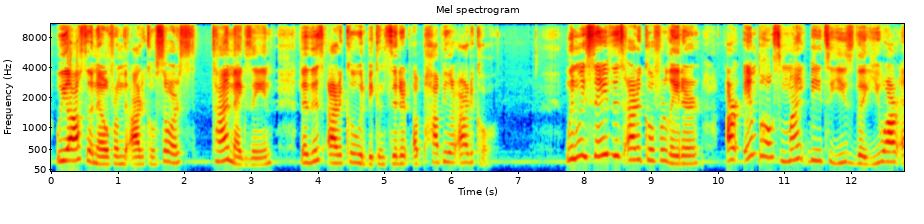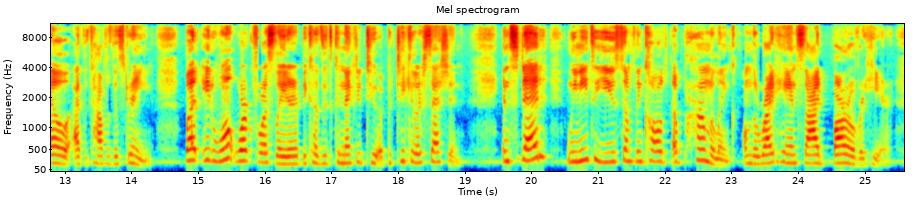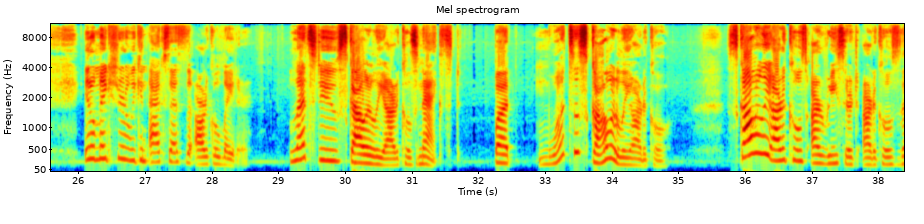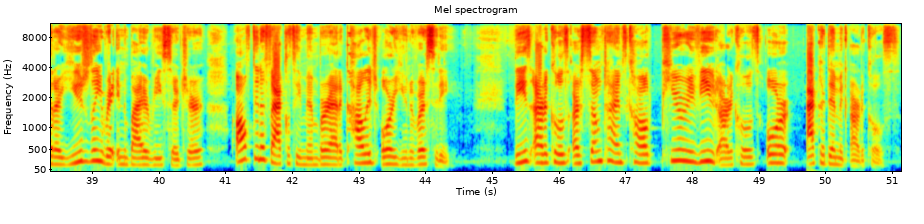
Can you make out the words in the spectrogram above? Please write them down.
We also know from the article source, Time magazine, that this article would be considered a popular article. When we save this article for later, our impulse might be to use the URL at the top of the screen, but it won't work for us later because it's connected to a particular session. Instead, we need to use something called a permalink on the right hand side bar over here. It'll make sure we can access the article later. Let's do scholarly articles next. But what's a scholarly article? Scholarly articles are research articles that are usually written by a researcher, often a faculty member at a college or university. These articles are sometimes called peer-reviewed articles or academic articles.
